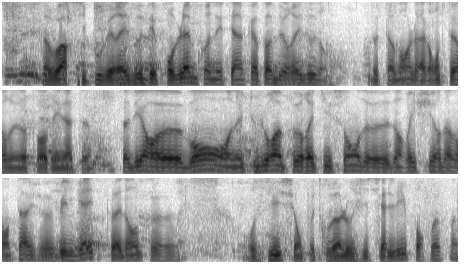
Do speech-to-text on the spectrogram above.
Pour savoir s'il pouvait résoudre des problèmes qu'on était incapable de résoudre, notamment la lenteur de notre ordinateur. C'est-à-dire, euh, bon, on est toujours un peu réticent d'enrichir davantage Bill Gates, quoi, donc euh, on se dit si on peut trouver un logiciel libre, pourquoi pas.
